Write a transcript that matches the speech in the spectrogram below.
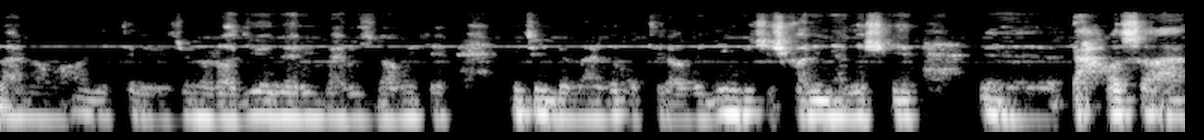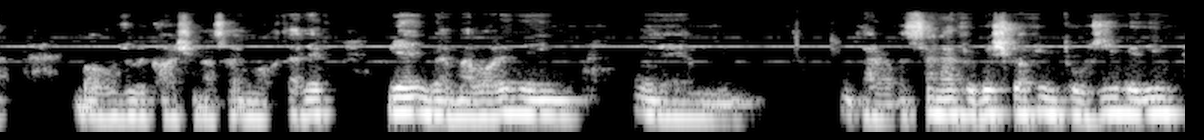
برنامه های تلویزیون و رادیو داریم و روزنامه که می‌تونیم به مردم اطلاع بدیم. هیچ اشکالی نداشت که ده ها ساعت با حضور کارشناس های مختلف بیایم و موارد این در واقع سند رو بشکافیم توضیح بدیم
